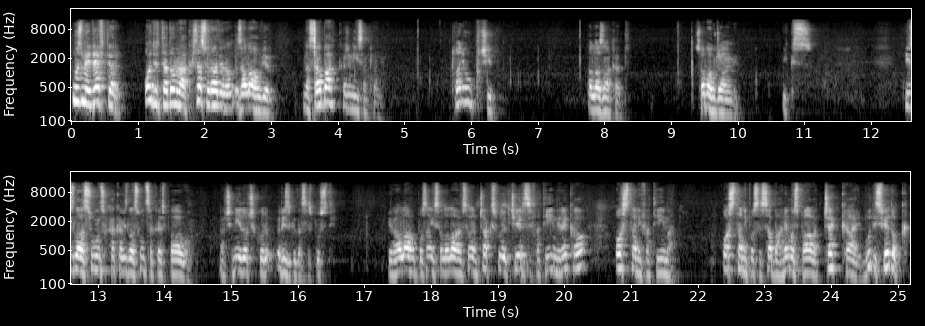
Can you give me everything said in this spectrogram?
uzme defter, odi ta domrak, šta su radio za Allahu vjeru? Na sabah, kaže, nisam klanio. Klanio u kući. Allah zna kad. Sabah u džamiju. X. Izla sunca, kakav izla sunca kad je spavao. Znači nije dočekao rizik da se spusti. Jer Allah, poslanik sallallahu alaihi sallam, čak svojeg čerci Fatimi rekao, ostani Fatima, ostani posle sabah, nemoj spavat, čekaj, budi svjedok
